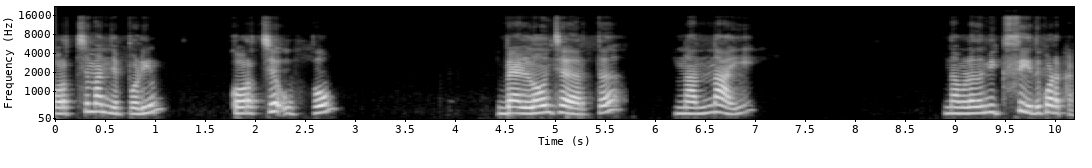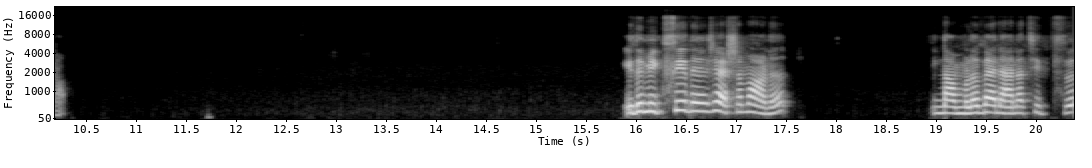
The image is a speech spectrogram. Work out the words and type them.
കുറച്ച് മഞ്ഞപ്പൊടിയും കുറച്ച് ഉപ്പും വെള്ളവും ചേർത്ത് നന്നായി നമ്മളത് മിക്സ് ചെയ്ത് കൊടുക്കണം. ഇത് മിക്സ് ചെയ്തതിന് ശേഷമാണ് നമ്മൾ ബനാന ചിപ്സ്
